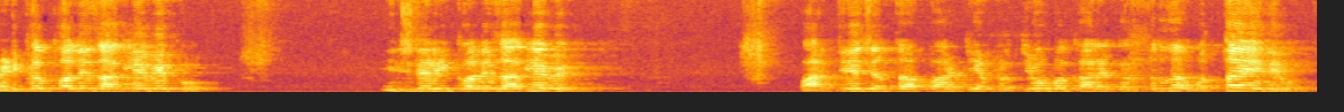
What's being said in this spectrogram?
ಮೆಡಿಕಲ್ ಕಾಲೇಜ್ ಆಗಲೇಬೇಕು, ಇಂಜಿನಿಯರಿಂಗ್ ಕಾಲೇಜ್ ಆಗಲೇಬೇಕು ಭಾರತೀಯ ಜನತಾ ಪಾರ್ಟಿಯ ಪ್ರತಿಯೊಬ್ಬ ಕಾರ್ಯಕರ್ತರದ ಒತ್ತಾಯ ಇದೆ ಇವತ್ತು.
